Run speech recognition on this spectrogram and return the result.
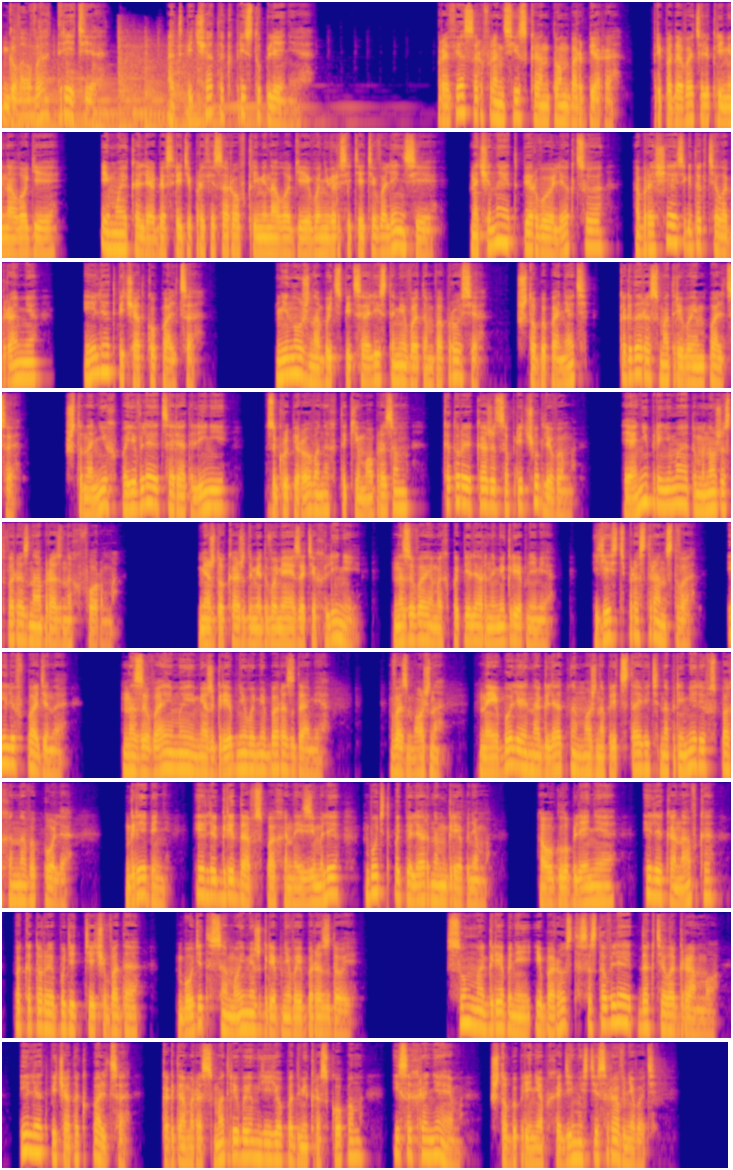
Глава 3. Отпечаток преступления. Профессор Франциско Антон Барбера, преподаватель криминологии и мой коллега среди профессоров криминологии в Университете Валенсии, начинает первую лекцию, обращаясь к дактилограмме или отпечатку пальца. Не нужно быть специалистами в этом вопросе, чтобы понять, когда рассматриваем пальцы – что на них появляется ряд линий, сгруппированных таким образом, которые кажется причудливым, и они принимают множество разнообразных форм. Между каждыми двумя из этих линий, называемых папиллярными гребнями, есть пространство или впадины, называемые межгребневыми бороздами. Возможно, наиболее наглядно можно представить на примере вспаханного поля – Гребень или гряда вспаханной земли будет папиллярным гребнем, а углубление или канавка, по которой будет течь вода, будет самой межгребневой бороздой. Сумма гребней и борозд составляет дактилограмму или отпечаток пальца, когда мы рассматриваем ее под микроскопом и сохраняем, чтобы при необходимости сравнивать.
